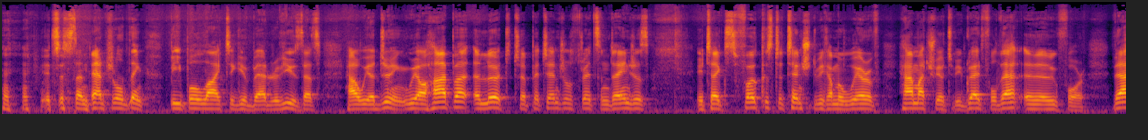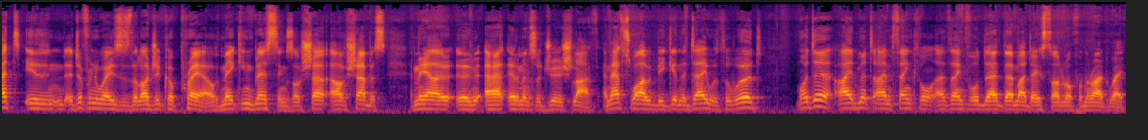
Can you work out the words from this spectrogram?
it's just a natural thing. People like to give bad reviews. That's how we are doing. We are hyper alert to potential threats and dangers. It takes focused attention to become aware of how much we have to be grateful that, uh, for. That, in different ways, is the logic of prayer, of making blessings, of, Sh- of Shabbos, and many other uh, elements of Jewish life. And that's why we begin the day with the word Modeh, I admit I'm thankful. I'm thankful that, that my day started off on the right way.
